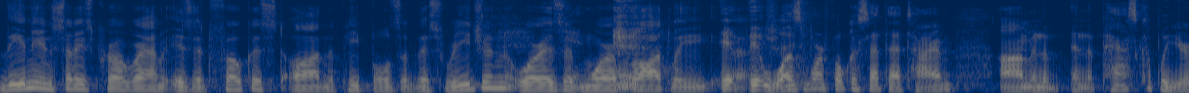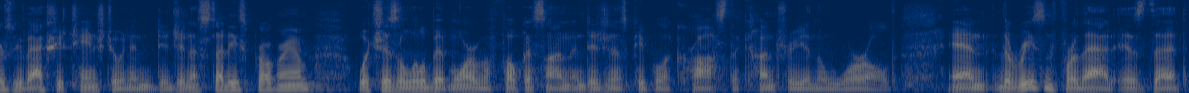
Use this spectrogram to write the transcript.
The Indian Studies program, is it focused on the peoples of this region or is it more broadly? Uh, it, it was more focused at that time. Um, in, the, in the past couple years, we've actually changed to an Indigenous Studies program, which is a little bit more of a focus on Indigenous people across the country and the world. And the reason for that is that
